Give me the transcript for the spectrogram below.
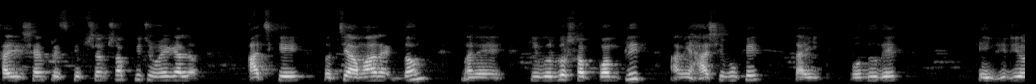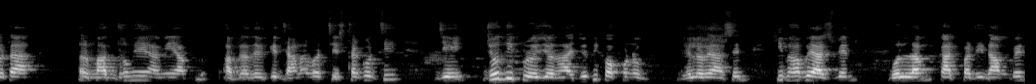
সাজেশন প্রেসক্রিপশন সবকিছু হয়ে গেল। আজকে হচ্ছে আমার একদম মানে কি বলব, সব কমপ্লিট আমি হাসি মুখে, তাই বন্ধুদের এই ভিডিওটা মাধ্যমে আমি আপনাদেরকে জানাবার চেষ্টা করছি যে যদি প্রয়োজন হয়, যদি কখনো ভেলোরে আসেন, কীভাবে আসবেন? বললাম, কাঠপাটি নামবেন,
